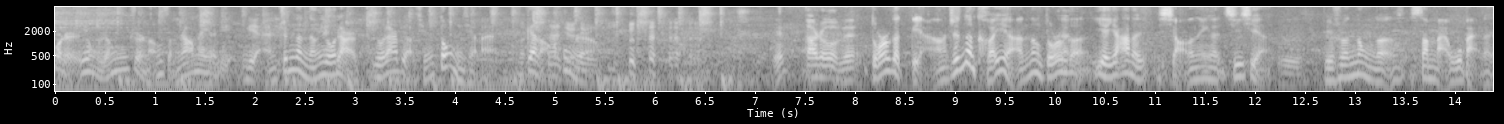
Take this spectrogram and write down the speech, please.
或者用人工智能怎么让那个脸脸真的能有点有点表情动起来？电脑控制。哎，到时候我们多少个点啊？真的可以啊！弄多少个液压的小的那个机械？嗯，比如说弄个三百五百的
